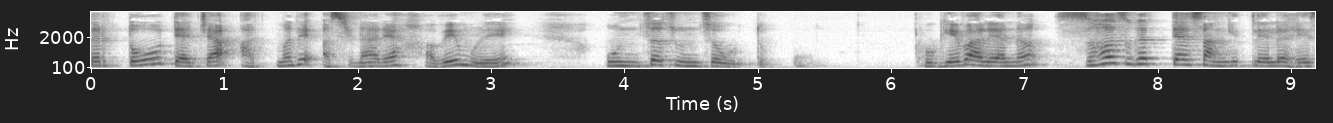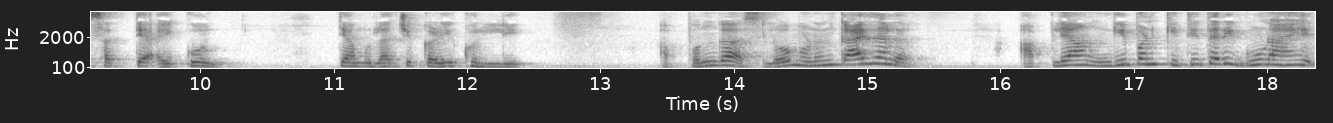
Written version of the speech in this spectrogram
तर तो त्याच्या आतमध्ये असणाऱ्या हवेमुळे उंचच उंच उडतो. फुगेवाल्यानं सहजगत्या सांगितलेलं हे सत्य ऐकून त्या मुलाची कळी खुलली. अपंग असलो म्हणून काय झालं? आपल्या अंगी पण कितीतरी गुण आहेत.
